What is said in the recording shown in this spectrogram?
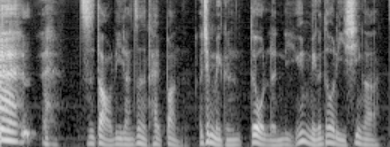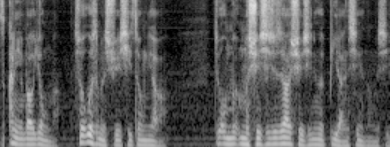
知道力量真的太棒了，而且每个人都有能力，因为每个人都有理性啊，只看你要不要用嘛。所以为什么学习重要？就我们我们学习就是要学习那个必然性的东西，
